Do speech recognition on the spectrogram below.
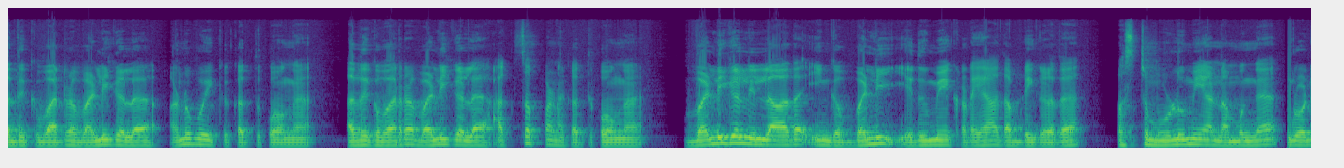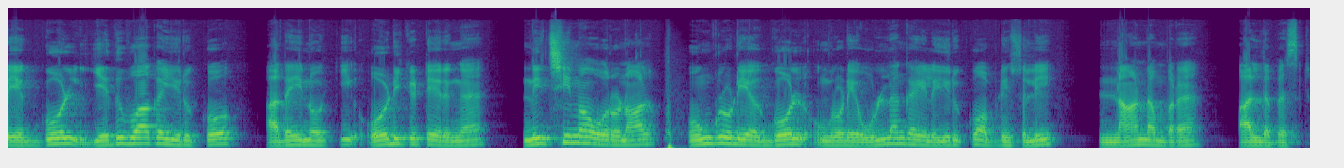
அதுக்கு வர்ற வழிகளை அனுபவிக்க கற்றுக்கோங்க அதுக்கு வர்ற வழிகளை அக்செப்ட் பண்ண கற்றுக்கோங்க வழிகள் இல்லாத இங்கே வழி எதுவுமே கிடையாது அப்படிங்கிறத ஃபஸ்ட்டு முழுமையாக நம்புங்க. உங்களுடைய கோல் எதுவாக இருக்கோ அதை நோக்கி ஓடிக்கிட்டே இருங்க. நிச்சயமாக ஒரு நாள் உங்களுடைய கோல் உங்களுடைய உள்ளங்கையில் இருக்கும் அப்படின்னு சொல்லி நான் நம்புகிறேன் ஆல் த பெஸ்ட்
